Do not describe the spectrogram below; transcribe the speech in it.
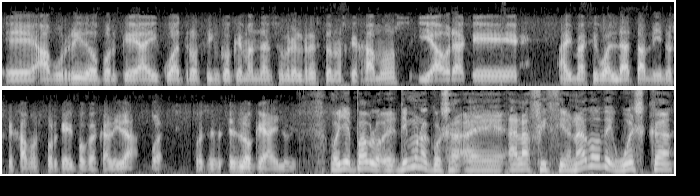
eh, aburrido porque hay cuatro o cinco que mandan sobre el resto, nos quejamos y ahora que hay más igualdad también nos quejamos porque hay poca calidad. Bueno, pues es, es lo que hay, Luis. Oye, Pablo, eh, dime una cosa. Eh, al aficionado de Huesca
